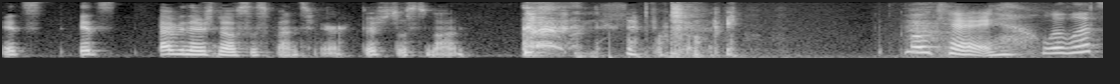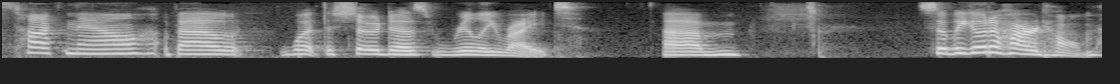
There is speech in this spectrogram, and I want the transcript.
It's it's. I mean, there's no suspense here. There's just none. Never will be. Okay, well, let's talk now about what the show does really right. Um, so we go to Hardhome,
